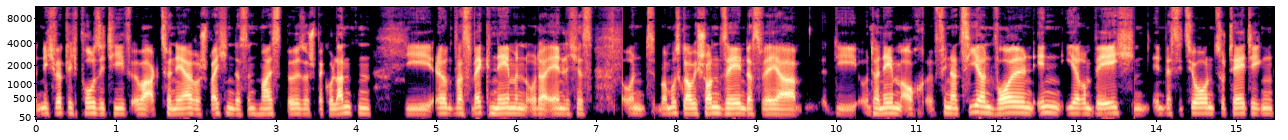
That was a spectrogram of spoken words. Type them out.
nicht wirklich positiv über Aktionäre sprechen. Das sind meist böse Spekulanten, die irgendwas wegnehmen oder ähnliches. Und man muss, glaube ich, schon sehen, dass wir ja die Unternehmen auch finanzieren wollen in ihrem Weg, Investitionen zu tätigen.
